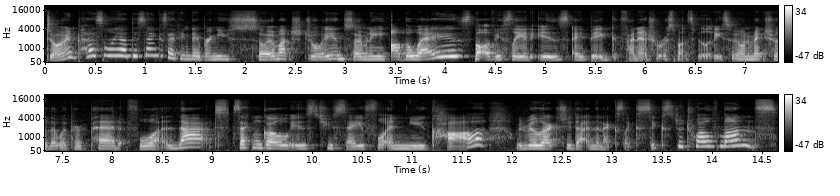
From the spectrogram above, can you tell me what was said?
don't personally understand because I think they bring you so much joy in so many other ways. But obviously it is a big financial responsibility. So we want to make sure that we're prepared for that. Second goal is to save for a new car. We'd really like to do that in the next like six to 12 months.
